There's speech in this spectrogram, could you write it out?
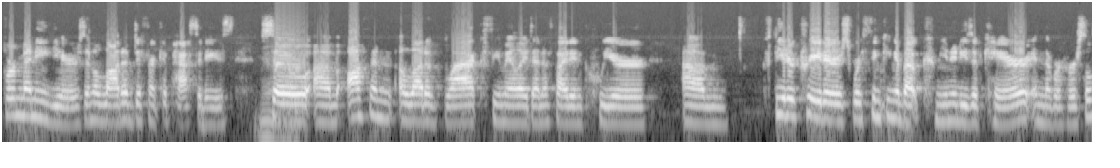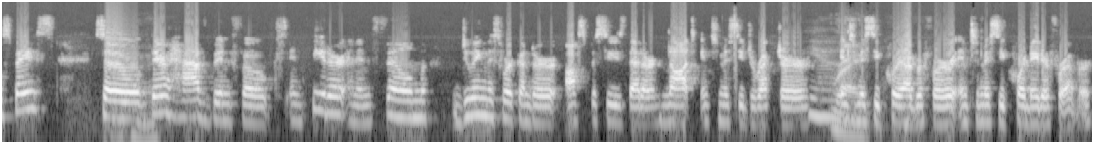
for many years in a lot of different capacities. So um, often a lot of black, female identified, and queer um, theater creators were thinking about communities of care in the rehearsal space. So Right. there have been folks in theater and in film doing this work under auspices that are not intimacy director, Yeah. Right. intimacy choreographer, intimacy coordinator forever.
